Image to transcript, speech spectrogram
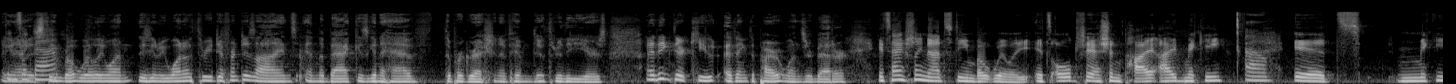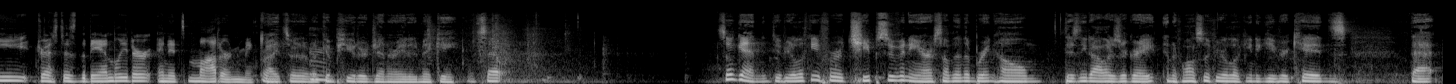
things gonna like have that. Steamboat Willie one. There's going to be one of three different designs, and the back is going to have the progression of him through the years. I think they're cute. I think the pirate ones are better. It's actually not Steamboat Willie. It's old fashioned pie eyed Mickey. Oh. It's Mickey dressed as the band leader, and it's modern Mickey. Right, sort of a hmm. computer generated Mickey. So So again, if you're looking for a cheap souvenir, something to bring home, Disney dollars are great. And if also if you're looking to give your kids that,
